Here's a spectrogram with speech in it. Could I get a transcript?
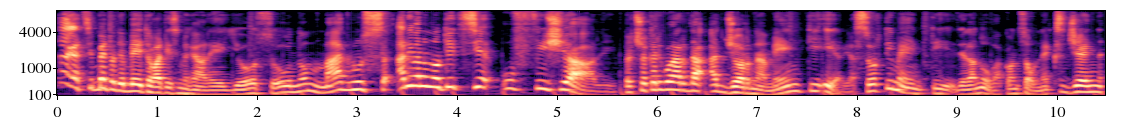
Ragazzi, bentornati e ben trovati mio canale, io sono Magnus. Arrivano notizie ufficiali per ciò che riguarda aggiornamenti e riassortimenti della nuova console next gen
